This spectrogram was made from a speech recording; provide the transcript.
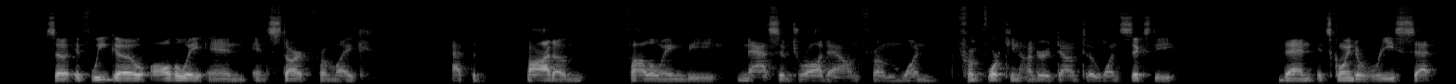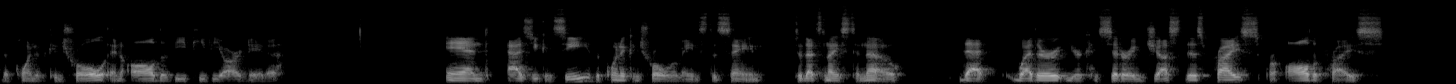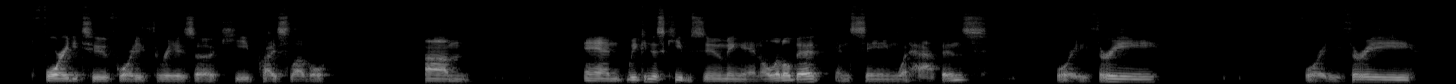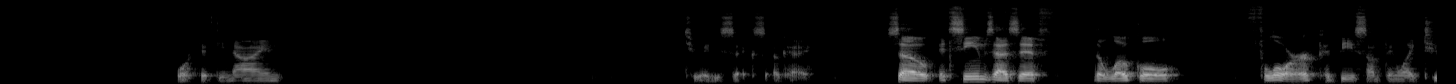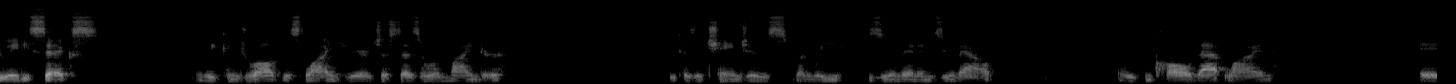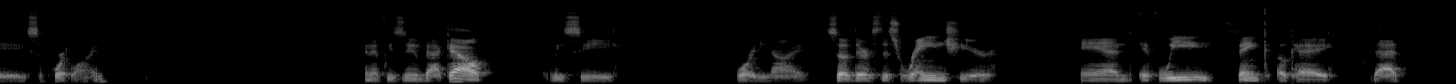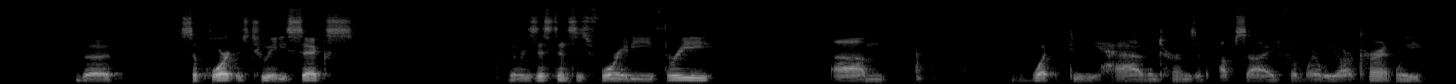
So if we go all the way in and start from like at the bottom following the massive drawdown from one from 1400 down to 160 then it's going to reset the point of control and all the VPVR data. And as you can see, the point of control remains the same. So that's nice to know that whether you're considering just this price or all the price, 482, 483 is a key price level. Um, and we can just keep zooming in a little bit and seeing what happens. 483, 483, 459, 286. Okay. So it seems as if the local floor could be something like 286. And we can draw this line here just as a reminder because it changes when we zoom in and zoom out. And we can call that line a support line. And if we zoom back out, we see 489. So there's this range here. And if we think, okay, that the support is 286, the resistance is 483, um, what do we have in terms of upside from where we are currently?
